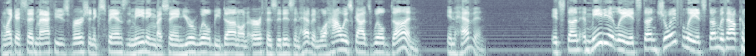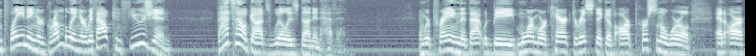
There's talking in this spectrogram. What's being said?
And like I said, Matthew's version expands the meaning by saying, Your will be done on earth as it is in heaven. Well, how is God's will done in heaven? It's done immediately, it's done joyfully, it's done without complaining or grumbling or without confusion. That's how God's will is done in heaven. And we're praying that that would be more and more characteristic of our personal world and our,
